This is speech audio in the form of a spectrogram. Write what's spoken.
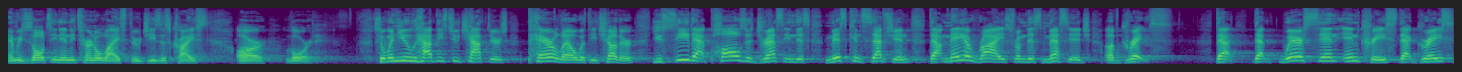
and resulting in eternal life through Jesus Christ our Lord. So, when you have these two chapters parallel with each other, you see that Paul's addressing this misconception that may arise from this message of grace. That, that where sin increased, that grace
